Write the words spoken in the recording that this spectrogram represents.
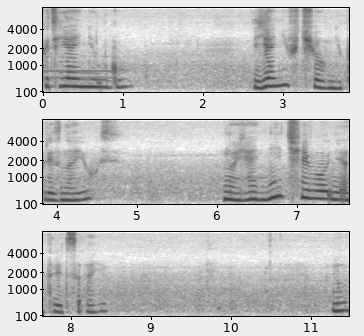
хоть я и не лгу. Я ни в чем не признаюсь, но я ничего не отрицаю. Ну,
